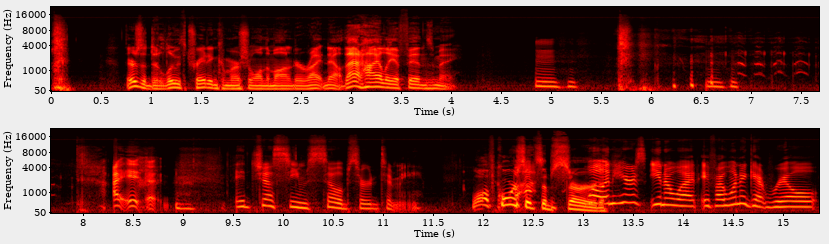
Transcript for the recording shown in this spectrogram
There's a Duluth trading commercial on the monitor right now. That highly offends me. I, it, uh, it just seems so absurd to me. Well, of course it's absurd. Well, and here's, you know what? If I want to get real,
